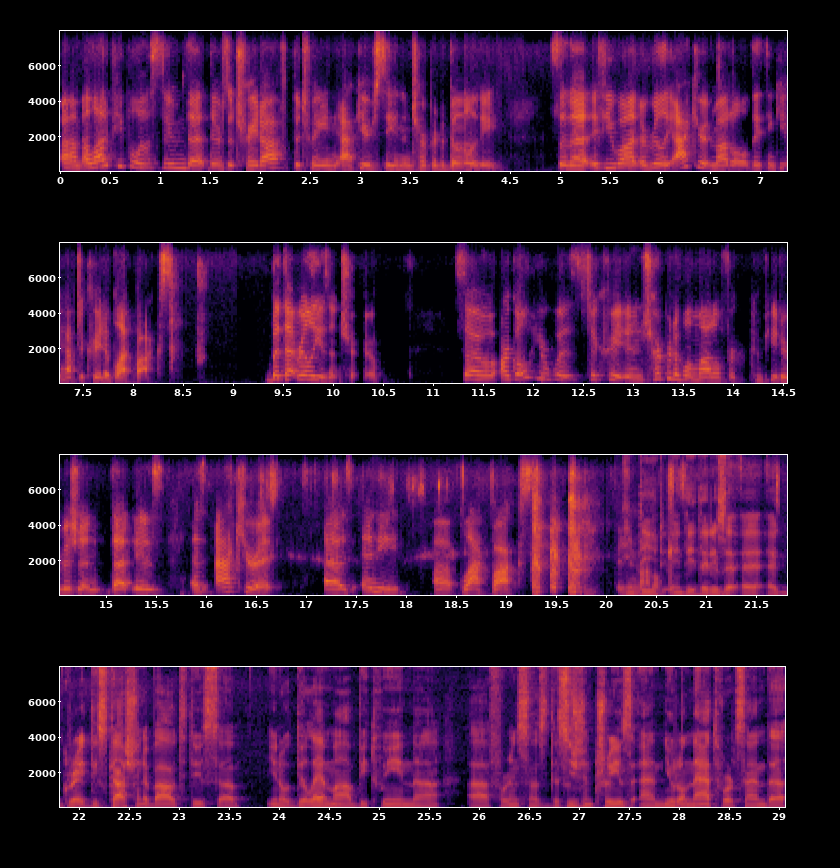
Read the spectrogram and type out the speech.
Um, a lot of people assume that there's a trade off between accuracy and interpretability. So that if you want a really accurate model, they think you have to create a black box. But that really isn't true. So our goal here was to create an interpretable model for computer vision that is as accurate as any uh, black box vision indeed, model. Indeed, there is a, a, great discussion about this, uh, you know, dilemma between uh, uh, for instance, decision trees and neural networks, and uh,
